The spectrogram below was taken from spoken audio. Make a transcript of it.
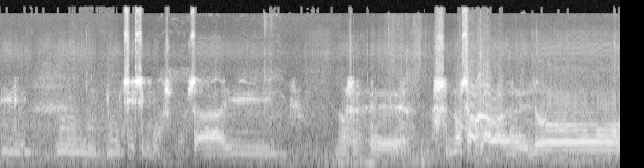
Y mm, muchísimos. O sea, y no sé, eh, no se hablaba. Yo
